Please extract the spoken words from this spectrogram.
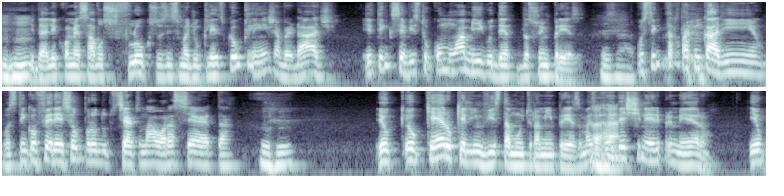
Uhum. e dali começava os fluxos em cima de um cliente, porque o cliente, na verdade, ele tem que ser visto como um amigo dentro da sua empresa. Exato. Você tem que tratar com carinho, você tem que oferecer o produto certo na hora certa. Uhum. Eu, eu quero que ele invista muito na minha empresa, mas eu vou investir nele primeiro. Eu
